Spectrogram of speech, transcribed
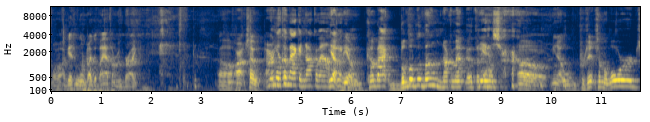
Well, I guess we're gonna take a bathroom break. Uh, all right, so all Then right, we'll yeah, come back and knock them out. Yeah, yeah. Come back, boom, boom, boom, boom, knock them out, go through Yeah, them. sure. Uh, you know, present some awards.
